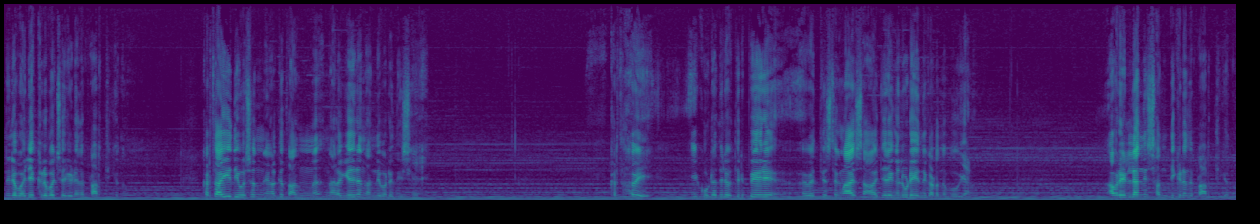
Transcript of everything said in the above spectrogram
നിന്റെ വലിയ കൃപ ചൊരിയണമെന്ന് പ്രാർത്ഥിക്കുന്നു. കർത്താവ് ഈ ദിവസം ഞങ്ങൾക്ക് തന്ന് നൽകിയതിന് നന്ദി പറയുന്നു ഈശോയെ. കർത്താവേ ഈ കൂട്ടത്തിൽ ഒത്തിരി പേര് വ്യത്യസ്തങ്ങളായ സാഹചര്യങ്ങളിലൂടെ ഇന്ന് കടന്നു പോവുകയാണ്. അവരെല്ലാം നീ സന്ധിക്കണമെന്ന് പ്രാർത്ഥിക്കുന്നു.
